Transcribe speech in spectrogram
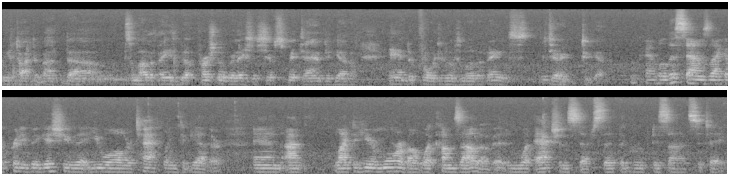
we've talked about um, some other things, built personal relationships, spent time together, and look forward to doing some other things together. Okay, well, this sounds like a pretty big issue that you all are tackling together. And I'd like to hear more about what comes out of it and what action steps that the group decides to take.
